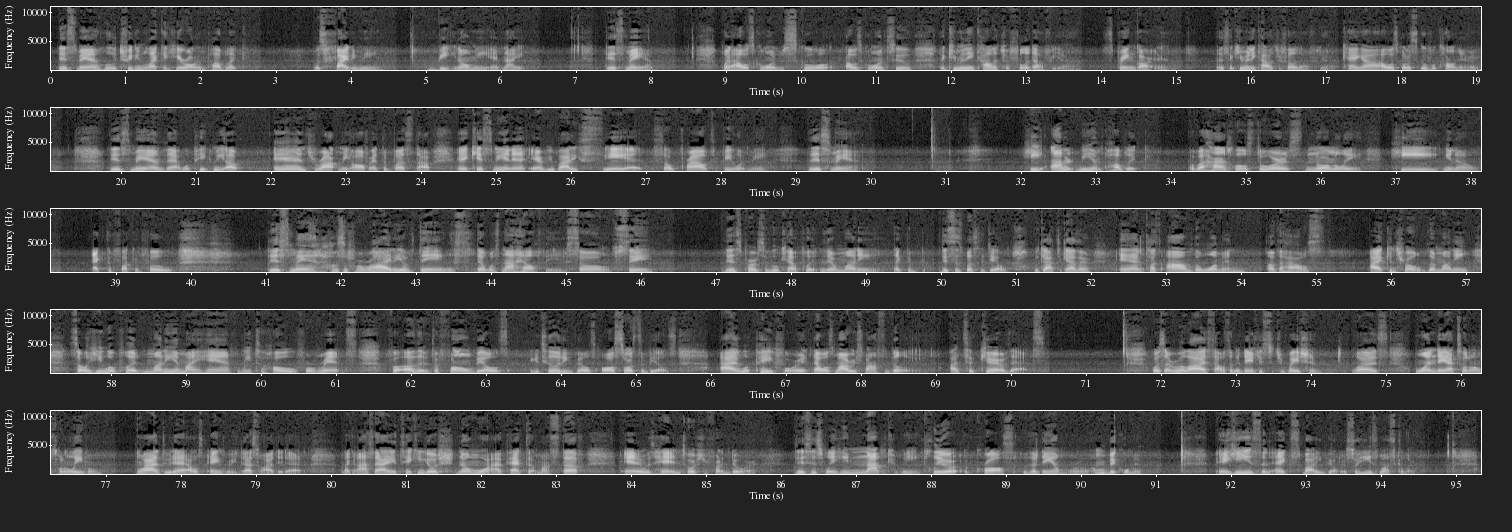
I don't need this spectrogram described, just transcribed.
This man who treated me like a hero in public was fighting me, beating on me at night. This man, when I was going to school, I was going to the Community College of Philadelphia, Spring Garden. It's a community college in Philadelphia. Okay, y'all. I was going to school for culinary. This man that would pick me up and drop me off at the bus stop and kiss me, and everybody said, so proud to be with me. This man, he honored me in public, but behind closed doors, normally he, you know, act a fucking fool. This man was a variety of things that was not healthy. So, see, this person who kept putting their money, like the, this is what's the deal. We got together, and because I'm the woman of the house, I control the money. So he will put money in my hand for me to hold for rents, for other the phone bills, utility bills, all sorts of bills. I would pay for it. That was my responsibility. I took care of that. Once I realized I was in a dangerous situation, was one day I told him I was going to leave him. Why I do that? I was angry. That's why I did that. Like I said, I ain't taking your sh- no more. I packed up my stuff and was heading towards the front door. This is when he knocked me clear across the damn room. I'm a big woman. And he's an ex bodybuilder, so he's muscular.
